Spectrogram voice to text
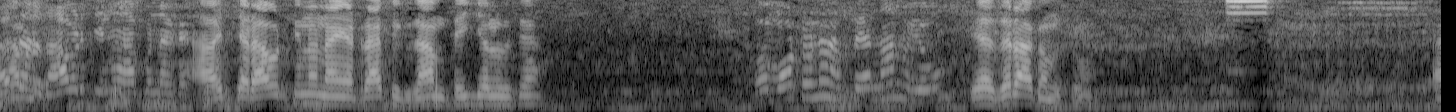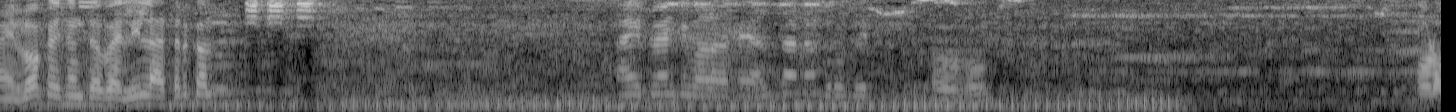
અત્યારે આવડતી નો હા અત્યારે આવડતી ને અહીંયા ટ્રાફિક જામ થઈ ગયેલું છે. છે એ જરાક છું અહીં લોકેશન છે ભાઈ લીલા સર્કલ અહીં ટ્વેન્ટી વાળા કઈ હલતા ના બરોબર ઓહો. થોડો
